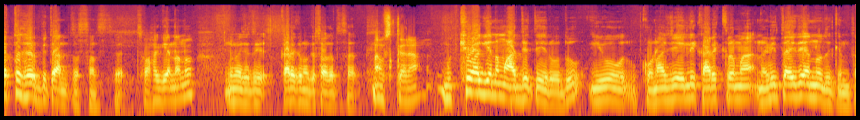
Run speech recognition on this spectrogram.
ಅರ್ಥಗರ್ಭಿತ ಅಂತ ಸಂಸ್ಥೆ ಸೊ ಹಾಗೆ ನಾನು ನಿಮ್ಮ ಜೊತೆ ಕಾರ್ಯಕ್ರಮಕ್ಕೆ ಸ್ವಾಗತ ಸರ್. ನಮಸ್ಕಾರ. ಮುಖ್ಯವಾಗಿ ನಮ್ಮ ಆದ್ಯತೆ ಇರೋದು ಇವು ಕೊಣಾಜೆಯಲ್ಲಿ ಕಾರ್ಯಕ್ರಮ ನಡೀತಾ ಇದೆ ಅನ್ನೋದಕ್ಕಿಂತ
